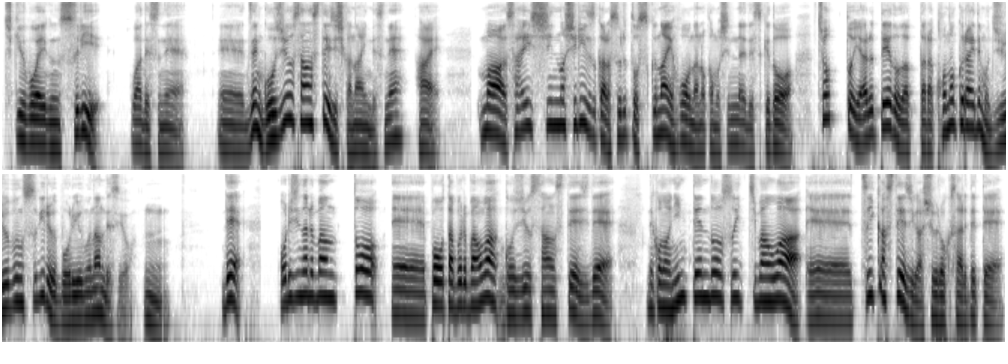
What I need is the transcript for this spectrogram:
地球防衛軍3はですね、えー、全53ステージしかないんですね。はい。まあ、最新のシリーズからすると少ない方なのかもしれないですけど、ちょっとやる程度だったら、このくらいでも十分すぎるボリュームなんですよ。うん。で、オリジナル版と、えー、ポータブル版は53ステージで、で、この任天堂スイッチ版は、えー、追加ステージが収録されてて、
